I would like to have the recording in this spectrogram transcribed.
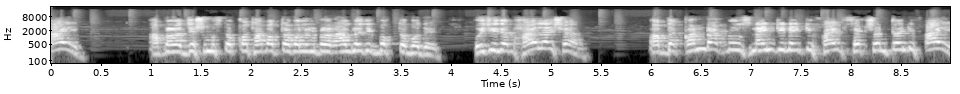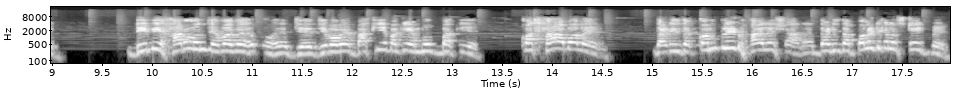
five. আপনারা যে সমস্ত কথাবার্তা বলেন, আপনারা রাজনৈতিক বক্তব্য দেন। Which is a violation of the conduct rules nineteen eighty five section twenty five. DB Harun যেভাবে যেভাবে বাকিয়ে বাকিয়ে, মুখ বাকিয়ে কথা বলেন that is the complete violation that is the political statement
